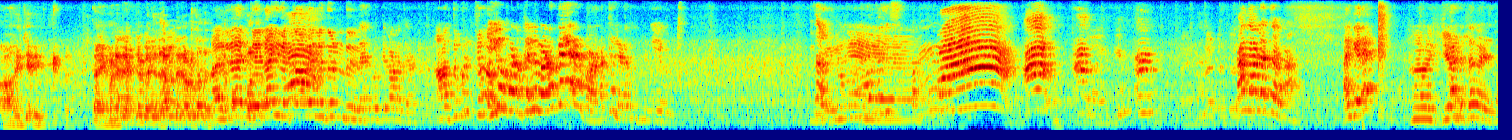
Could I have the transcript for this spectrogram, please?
ആ അത് ശരി. ഡയമണ്ടിന്റെ ഏറ്റവും വലുതാണല്ലോ ഉള്ളത്. അത് അടുത്ത കഴുത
